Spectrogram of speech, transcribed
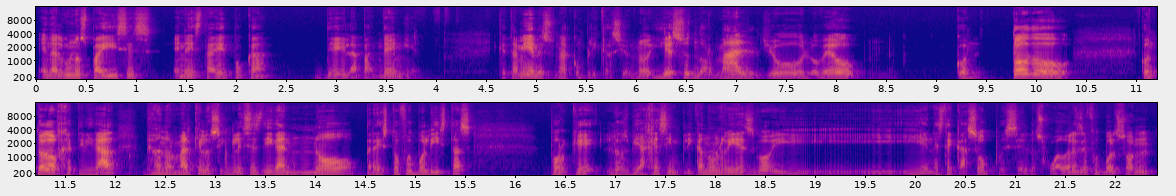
en algunos países en esta época de la pandemia, que también es una complicación, ¿no? Y eso es normal, yo lo veo con todo, con toda objetividad, veo normal que los ingleses digan no presto futbolistas porque los viajes implican un riesgo y, en este caso, pues los jugadores de fútbol son,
